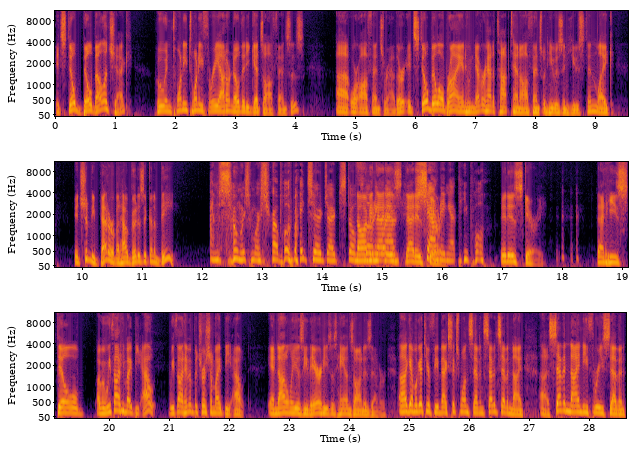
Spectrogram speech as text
it's still Bill Belichick, who in 2023, I don't know that he gets offenses uh, or offense rather. It's still Bill O'Brien, who never had a top 10 offense when he was in Houston. Like, it should be better, but how good is it going to be? I'm so much more troubled by Joe Judge still no, I mean, that is, that is shouting scary. at people. It is scary that he's still. I mean, we thought he might be out. We thought him and Patricia might be out. And not only is he there, he's as hands on as ever. Uh, again, we'll get to your feedback 617 779 uh, 7937.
